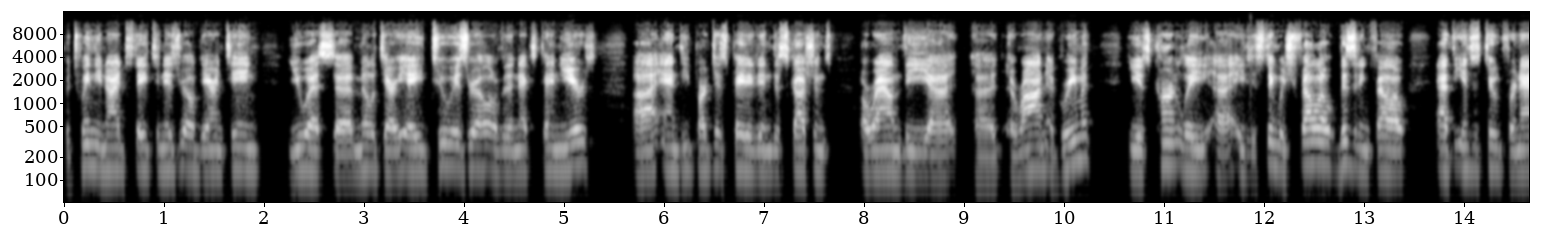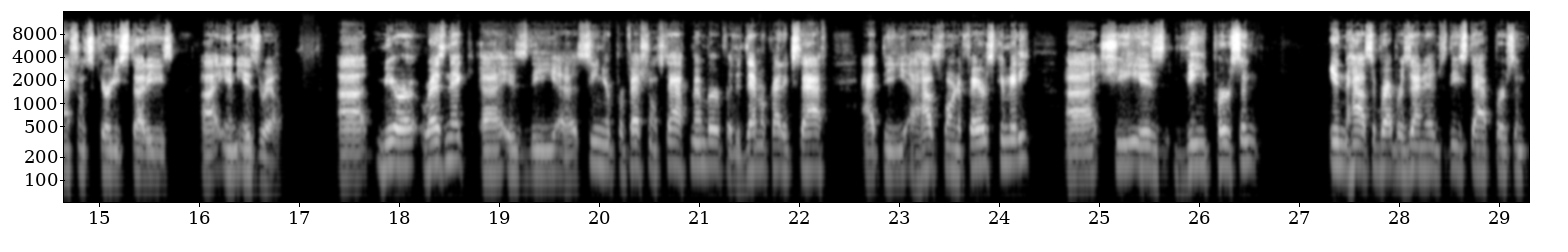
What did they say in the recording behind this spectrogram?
between the United States and Israel, guaranteeing U.S. Uh, military aid to Israel over the next 10 years. Uh, and he participated in discussions around the Iran agreement. He is currently a distinguished fellow, visiting fellow at the Institute for National Security Studies uh, in Israel. Uh, Mira Resnick uh, is the uh, senior professional staff member for the Democratic staff at the House Foreign Affairs Committee. Uh, she is the person in the House of Representatives, the staff person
